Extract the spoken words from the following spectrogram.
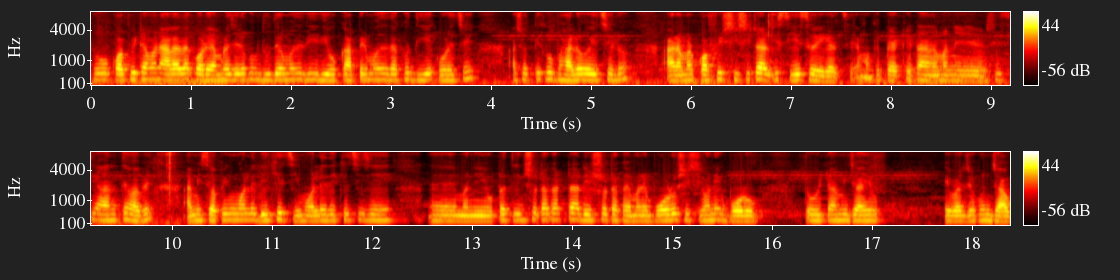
তো কফিটা মানে আলাদা করে। আমরা যেরকম দুধের মধ্যে দিয়ে দিই, ও কাপের মধ্যে দেখো দিয়ে করেছে। আর সত্যি খুব ভালো হয়েছিল। আর আমার কফির শিশিটা আর কি শেষ হয়ে গেছে। আমাকে প্যাকেট মানে শিশি আনতে হবে। আমি শপিং মলে দেখেছি। মলে দেখেছি যে মানে ওটা তিনশো টাকারটা, দেড়শো টাকায়। মানে বড় শিশি, অনেক বড়। তো ওইটা আমি যাই হোক, এবার যখন যাব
